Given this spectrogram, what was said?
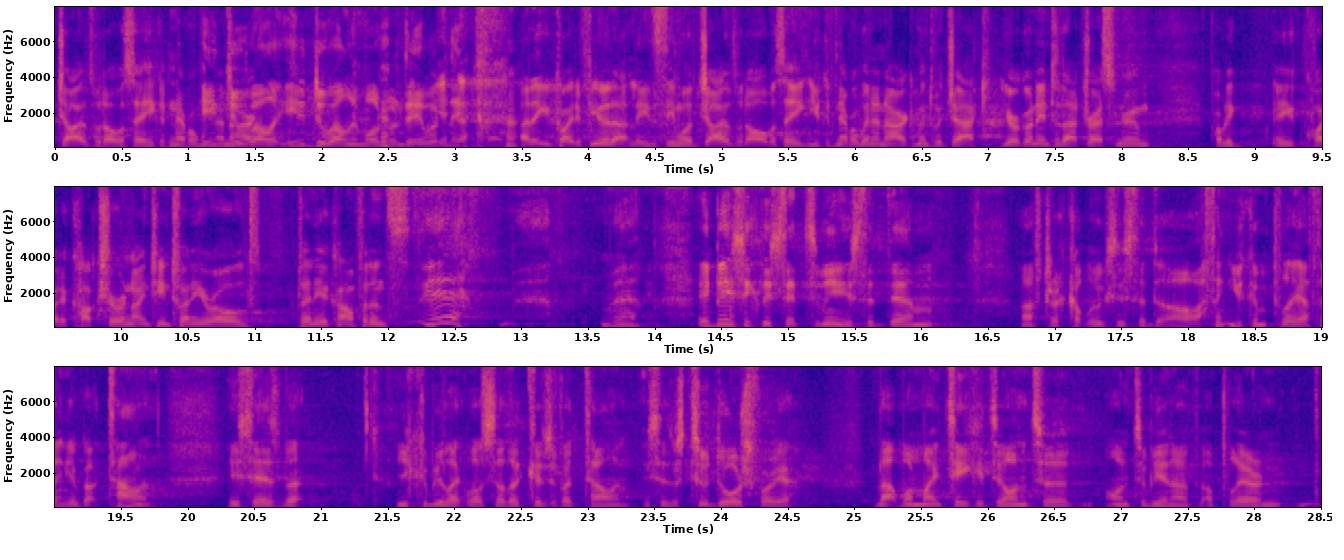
Giles would always say he could never win he'd an do argument. well. He'd do well in modern day, wouldn't yeah. he? I think quite a few of that Leeds team. Well, Giles would always say you could never win an argument with Jack. You're going into that dressing room probably quite a cocksure 19, 20 year old, plenty of confidence. Yeah. Yeah. He basically said to me, he said, um, after a couple of weeks, he said, Oh, I think you can play. I think you've got talent. He says, But you could be like lots of other kids who've had talent. He said, There's two doors for you. That one might take you to on to, on to being a, a player, and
